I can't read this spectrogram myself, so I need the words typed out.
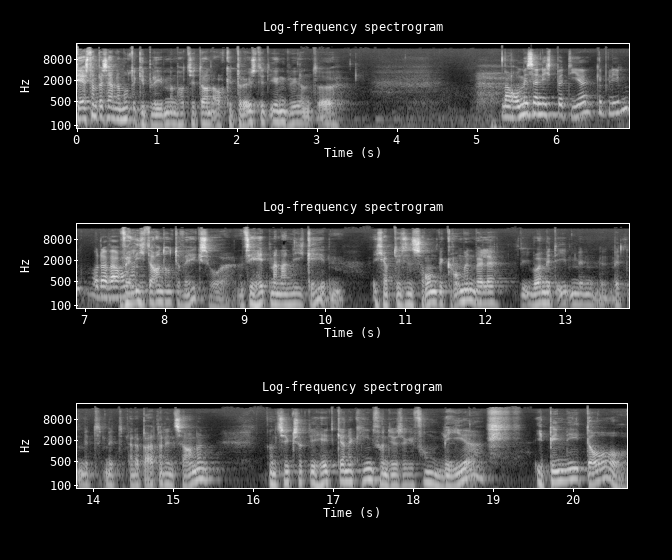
Der ist dann bei seiner Mutter geblieben und hat sich dann auch getröstet irgendwie und äh, Warum ist er nicht bei dir geblieben? Oder warum? Weil ich dauernd unterwegs war. Und sie hätte man auch nie gegeben. Ich habe diesen Sohn bekommen, weil er, ich war mit, ihm, mit, mit, mit meiner Partnerin zusammen und sie hat gesagt, ich hätte gerne ein Kind von dir. Ich, von mir? Ich bin nie da.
